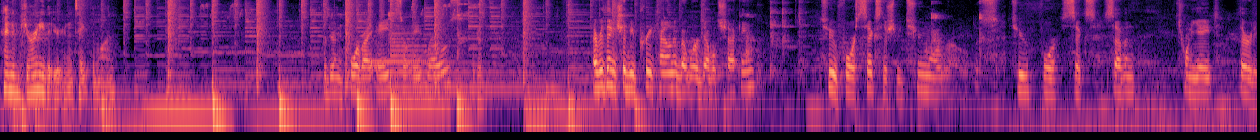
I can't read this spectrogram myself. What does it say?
kind of journey that you're gonna take them on. We're doing four by eight, so eight rows. Okay. Everything should be pre-counted, but we're double checking. Two, four, six, there should be two more rows. Two, four, six, seven, 28, 30.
